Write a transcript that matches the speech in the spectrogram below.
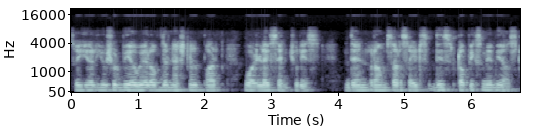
So here you should be aware of the national park wildlife sanctuaries then ramsar sites. These topics may be asked.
